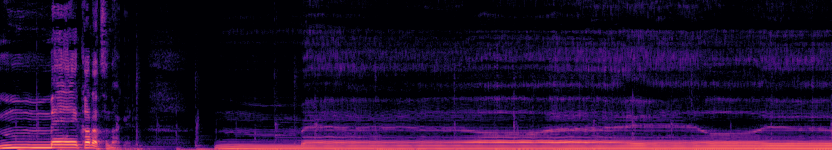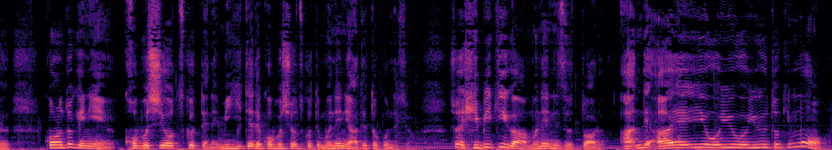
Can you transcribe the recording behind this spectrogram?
んめからつなげる。んめこの時に拳を作ってね、右手で拳を作って胸に当てとくんですよ。それ響きが胸にずっとある。あ、で、あえいおゆを言う時も、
